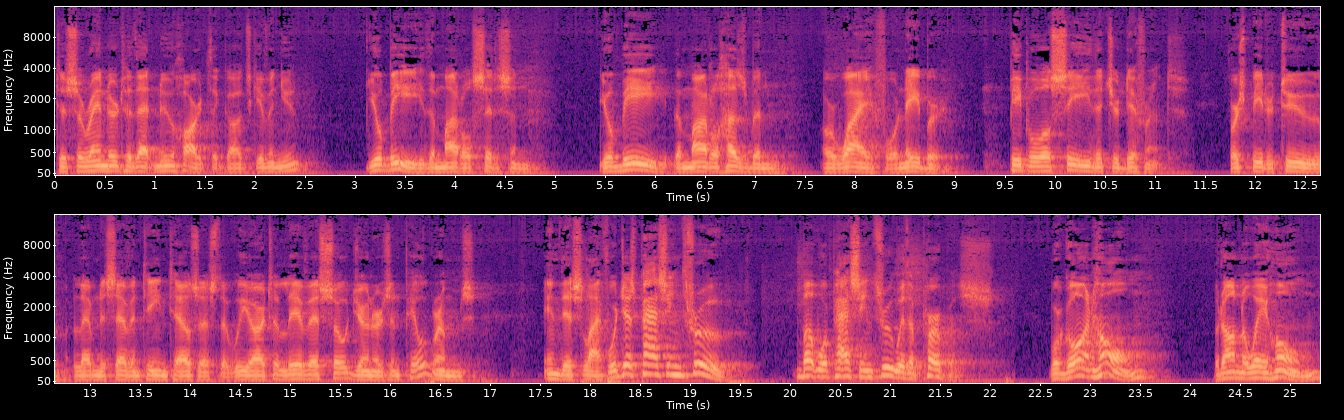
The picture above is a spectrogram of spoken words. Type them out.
to surrender to that new heart that God's given you, you'll be the model citizen. You'll be the model husband or wife or neighbor. People will see that you're different. 1 Peter 2 11 to 17 tells us that we are to live as sojourners and pilgrims in this life. We're just passing through, but we're passing through with a purpose. We're going home, but on the way home,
